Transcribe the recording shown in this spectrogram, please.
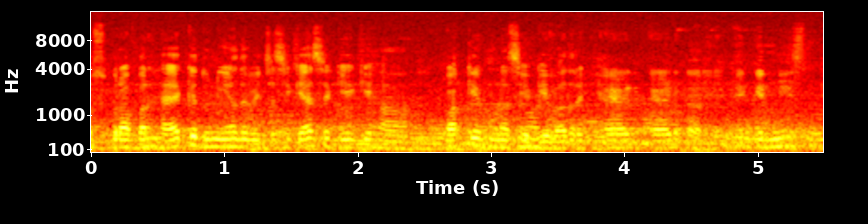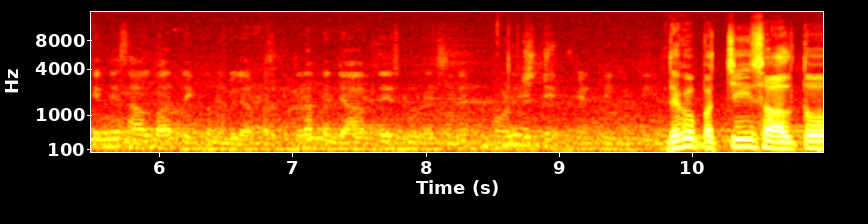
ਉਸ ਬਰਾਬਰ ਹੈ ਕਿ ਦੁਨੀਆ ਦੇ ਵਿੱਚ ਅਸੀਂ ਕਹਿ ਸਕੀਏ ਕਿ ਹਾਂ ਵਾਕਈ ਹੁਣ ਅਸੀਂ ਅੱਗੇ ਵਧ ਰਹੇ ਹਾਂ? ਐਡ ਐਡ ਕਰ ਲਈ ਕਿ ਕਿੰਨੀ ਕਿੰਨੇ ਸਾਲ ਬਾਅਦ ਦੇਖਣ ਨੂੰ ਮਿਲਿਆ ਫ਼ਰਕ ਜਿਹੜਾ ਪੰਜਾਬ ਦੇ ਸਟੂਡੈਂਟਸ ਨੇ ਹੁਣ ਐਂਟਰੀ ਦੇਖੋ 25 ਸਾਲ ਤੋਂ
